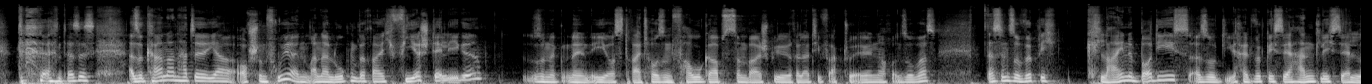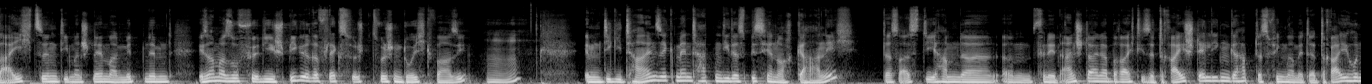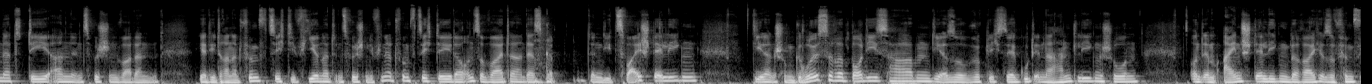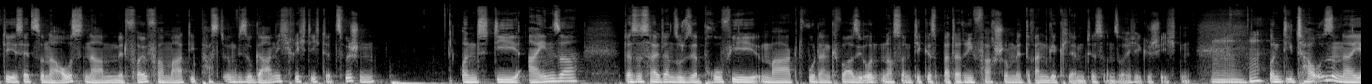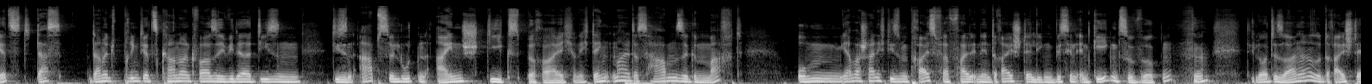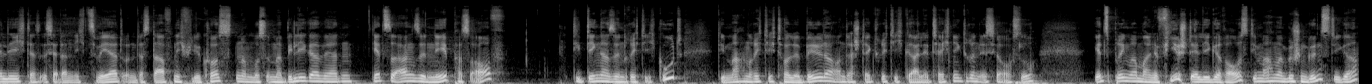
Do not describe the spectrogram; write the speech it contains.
Das ist, also Canon hatte ja auch schon früher im analogen Bereich vierstellige. So eine, eine EOS 3000V gab es zum Beispiel relativ aktuell noch und sowas. Das sind so wirklich kleine Bodies, also die halt wirklich sehr handlich, sehr leicht sind, die man schnell mal mitnimmt. Ich sag mal so für die Spiegelreflex zwisch- zwischendurch quasi. Im digitalen Segment hatten die das bisher noch gar nicht. Das heißt, die haben da ähm, für den Einsteigerbereich diese dreistelligen gehabt. Das fing mal mit der 300D an. Inzwischen war dann ja die 350, die 400, inzwischen die 450D da und so weiter. Es gab dann die zweistelligen, die dann schon größere Bodies haben, die also wirklich sehr gut in der Hand liegen schon. Und im einstelligen Bereich, also 5D ist jetzt so eine Ausnahme mit Vollformat, die passt irgendwie so gar nicht richtig dazwischen. Und die Einser, das ist halt dann so dieser Profimarkt, wo dann quasi unten noch so ein dickes Batteriefach schon mit dran geklemmt ist und solche Geschichten. Und die Tausender jetzt, das, damit bringt jetzt Canon quasi wieder diesen, diesen absoluten Einstiegsbereich. Und ich denke mal, das haben sie gemacht, um ja wahrscheinlich diesem Preisverfall in den dreistelligen ein bisschen entgegenzuwirken. Die Leute sagen, also dreistellig, das ist ja dann nichts wert und das darf nicht viel kosten und muss immer billiger werden. Jetzt sagen sie, nee, pass auf, die Dinger sind richtig gut, die machen richtig tolle Bilder und da steckt richtig geile Technik drin, ist ja auch so. Jetzt bringen wir mal eine vierstellige raus, die machen wir ein bisschen günstiger,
